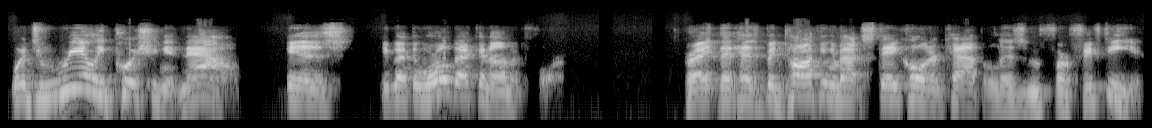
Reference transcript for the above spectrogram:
what's really pushing it now is you've got the World Economic Forum, right, that has been talking about stakeholder capitalism for 50 years.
